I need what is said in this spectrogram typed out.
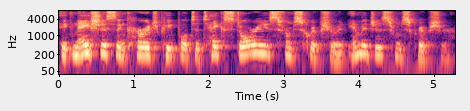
Ignatius encouraged people to take stories from Scripture and images from Scripture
